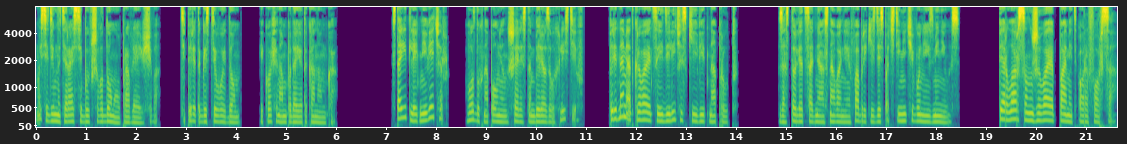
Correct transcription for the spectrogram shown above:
Мы сидим на террасе бывшего дома управляющего. Теперь это гостевой дом, и кофе нам подает экономка. Стоит летний вечер, воздух наполнен шелестом березовых листьев. Перед нами открывается идиллический вид на пруд. За сто лет со дня основания фабрики здесь почти ничего не изменилось. Пер Ларсон — живая память Орефорса.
